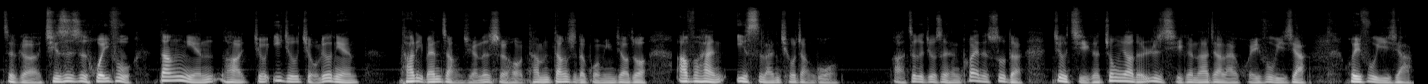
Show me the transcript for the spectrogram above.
这个其实是恢复当年哈，就一九九六年塔利班掌权的时候，他们当时的国名叫做阿富汗伊斯兰酋长国。啊，这个就是很快的速的，就几个重要的日期跟大家来回复一下，恢复一下，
